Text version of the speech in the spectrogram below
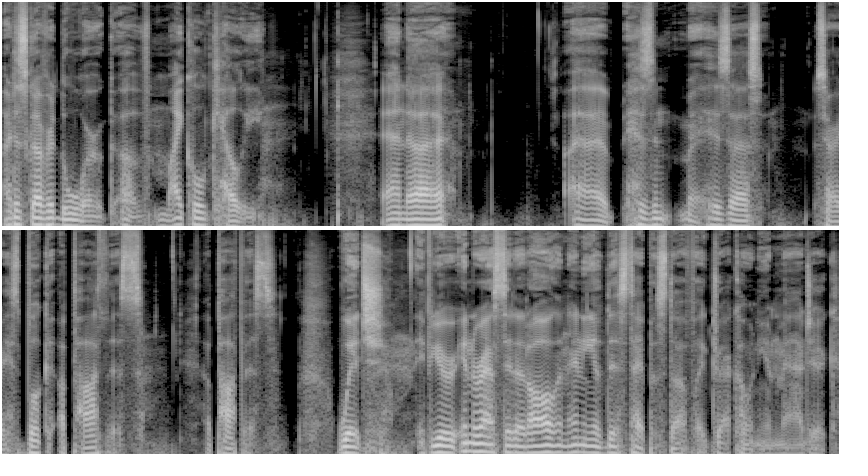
I discovered the work of Michael Kelly, and uh, uh, his his uh, sorry his book Apophis, Apophis, which if you're interested at all in any of this type of stuff like draconian magic,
